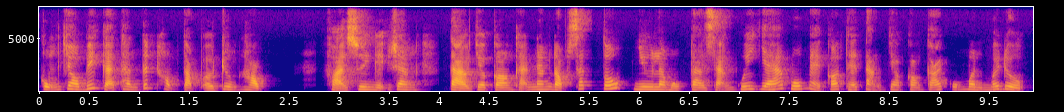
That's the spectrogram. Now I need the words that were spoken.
cũng cho biết cả thành tích học tập ở trường học. Phải suy nghĩ rằng tạo cho con khả năng đọc sách tốt như là một tài sản quý giá bố mẹ có thể tặng cho con cái của mình mới được.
